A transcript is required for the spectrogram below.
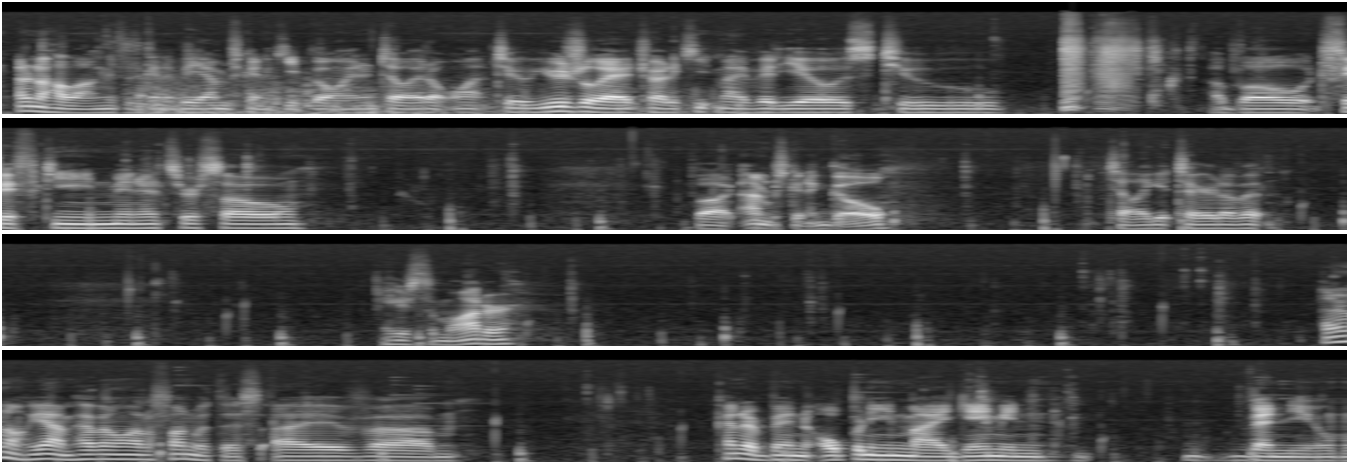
I don't know how long this is going to be. I'm just going to keep going until I don't want to. Usually I try to keep my videos to about 15 minutes or so. But I'm just going to go until I get tired of it. Here's some water. I don't know. Yeah, I'm having a lot of fun with this. I've um, kind of been opening my gaming venue.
